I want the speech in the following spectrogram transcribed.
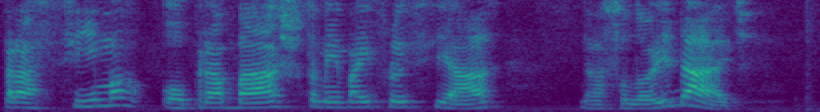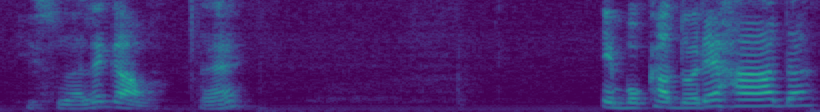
para cima ou para baixo, também vai influenciar na sonoridade. Isso não é legal, né? Embocadora errada,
